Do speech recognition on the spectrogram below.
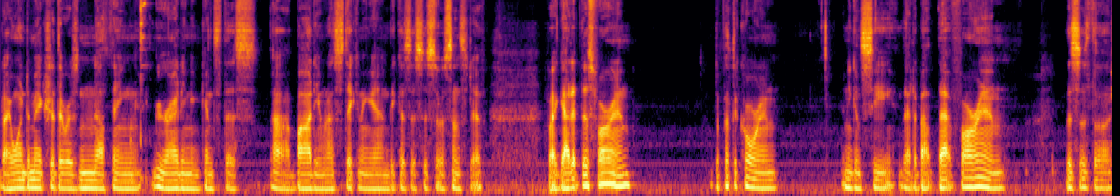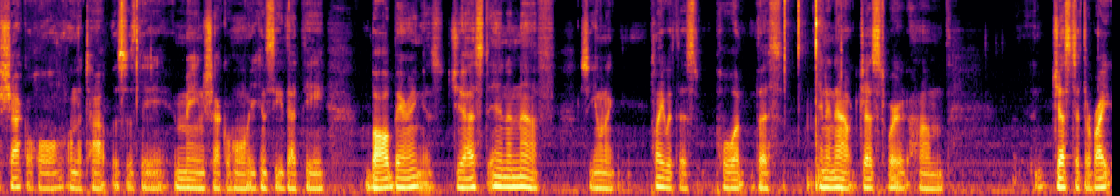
but I wanted to make sure there was nothing grinding against this uh, body when I was sticking it in because this is so sensitive. If I got it this far in, to put the core in, and you can see that about that far in, this is the shackle hole on the top. This is the main shackle hole. You can see that the ball bearing is just in enough. So you want to play with this, pull this in and out just where, um, just at the right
